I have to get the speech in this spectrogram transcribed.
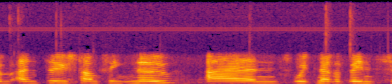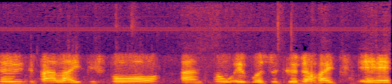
um, and do something new. And we'd never been to the ballet before, and thought it was a good idea.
